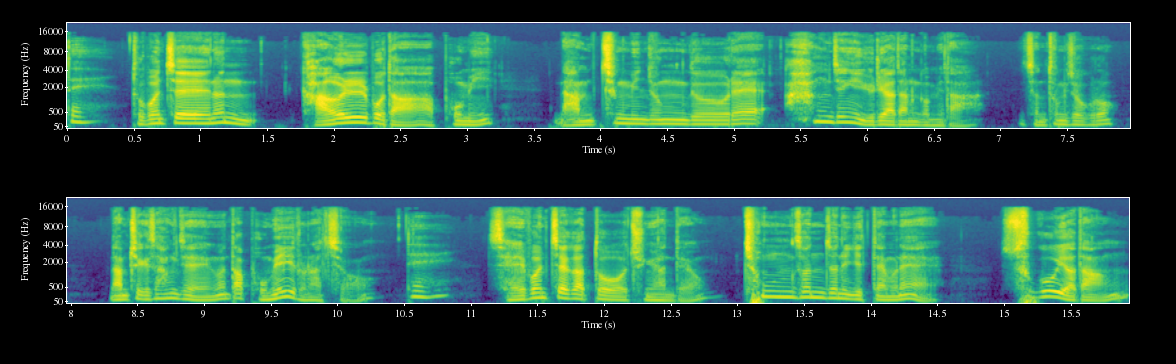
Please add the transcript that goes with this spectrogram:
네. 두 번째는 가을보다 봄이 남측 민중들의 항쟁이 유리하다는 겁니다. 전통적으로 남측에서 항쟁은 다 봄에 일어났죠. 네. 세 번째가 또 중요한데요. 총선전이기 때문에 수구 여당,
